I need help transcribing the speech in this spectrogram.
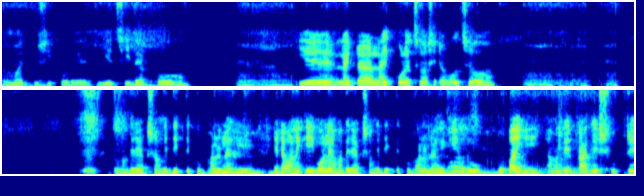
তোমায় খুশি করে দিয়েছি, দেখো। ইয়ে লাইভটা লাইক করেছ, সেটা বলছো? তোমাদের একসঙ্গে দেখতে খুব ভালো লাগে। এটা অনেকেই বলে, আমাদের একসঙ্গে দেখতে খুব ভালো লাগে, কিন্তু উপায় নেই। আমাদের কাজের সূত্রে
